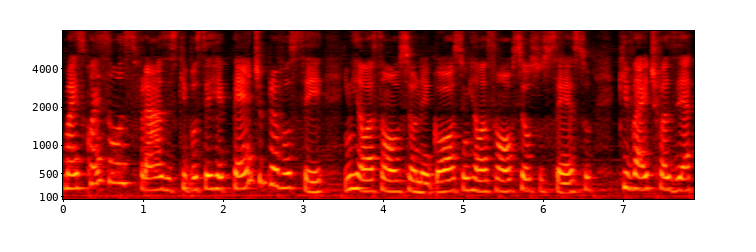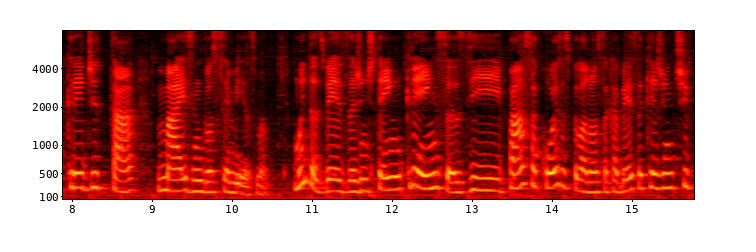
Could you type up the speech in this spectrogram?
mas quais são as frases que você repete para você em relação ao seu negócio, em relação ao seu sucesso que vai te fazer acreditar mais em você mesma. Muitas vezes a gente tem crenças e passa coisas pela nossa cabeça que a gente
